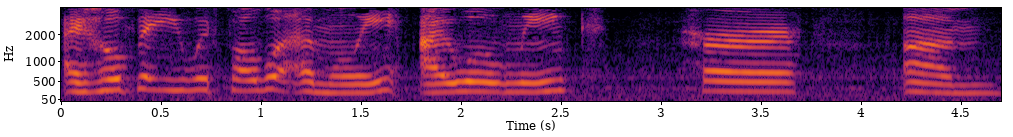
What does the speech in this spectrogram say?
I hope that you would follow Emily. I will link her um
